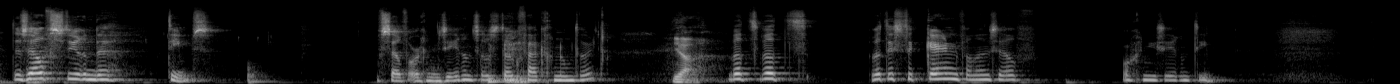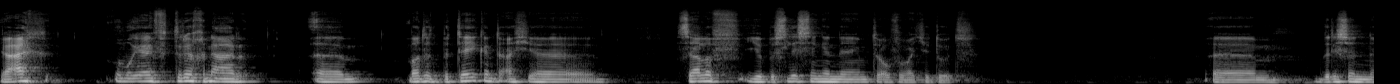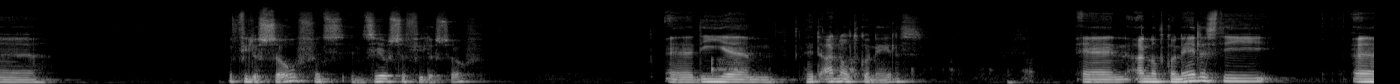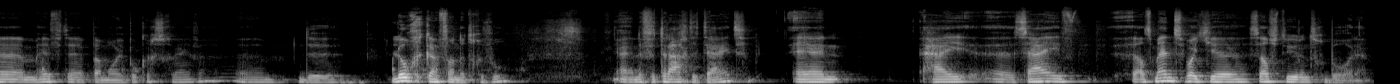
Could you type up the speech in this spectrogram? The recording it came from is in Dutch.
De zelfsturende teams. Of zelforganiserend, zoals het ook vaak genoemd wordt. Ja, Wat, wat, wat is de kern van een zelforganiserend team? ja eigenlijk moet je even terug naar ehm, wat het betekent als je zelf je beslissingen neemt over wat je doet. Ehm, er is een, eh, een filosoof, een, een Zeeuwse filosoof, eh, die ehm, heet Arnold Cornelis. En Arnold Cornelis die Ehm, heeft een paar mooie boeken geschreven. De logica van het gevoel. En de vertraagde tijd. En hij eh, zei, als mens word je zelfsturend geboren.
